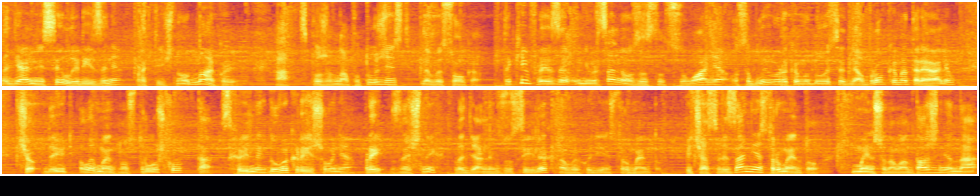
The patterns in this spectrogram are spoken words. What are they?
радіальні сили різання практично однакові, а споживна потужність невисока. Такі фрези універсального застосування особливо рекомендуються для обробки матеріалів, що дають елементну стружку та схильних до викришування при значних радіальних зусиллях на виході інструменту. Під час врізання інструменту менше навантаження на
